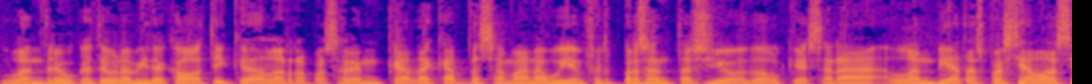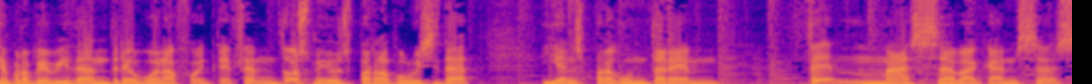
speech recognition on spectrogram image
L'Andreu, que té una vida caòtica, la repassarem cada cap de setmana. Avui hem fet presentació del que serà l'enviat especial a la seva pròpia vida, Andreu Buenafuente. Fem dos minuts per la publicitat i ens preguntarem, fem massa vacances?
